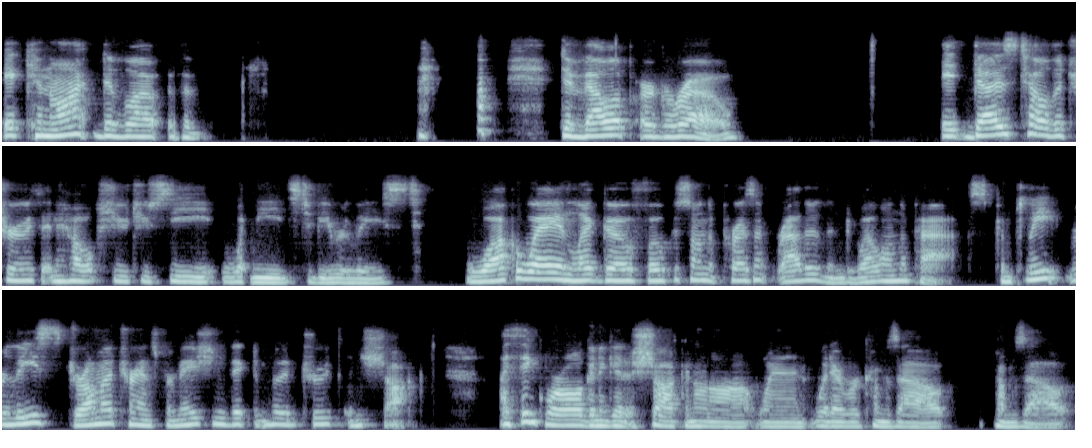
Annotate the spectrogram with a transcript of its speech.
It cannot develop, develop or grow. It does tell the truth and helps you to see what needs to be released. Walk away and let go. Focus on the present rather than dwell on the past. Complete release, drama, transformation, victimhood, truth, and shock. I think we're all going to get a shock and awe when whatever comes out comes out.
